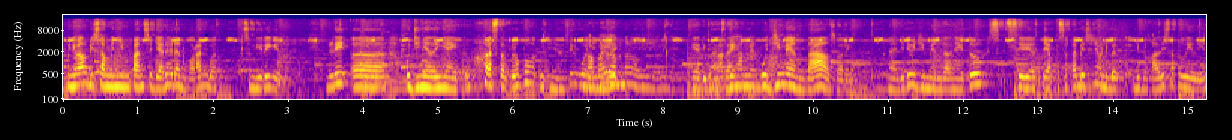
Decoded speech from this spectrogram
minimal bisa menyimpan sejadah dan koran buat sendiri gitu. Jadi uh, uji nyalinya itu astagfirullah kok uji nyali sih? Uji nyali. ya benar uji nyali ya dibahas mental. uji mental sorry nah jadi uji mentalnya itu setiap peserta biasanya dibekali satu lilin.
